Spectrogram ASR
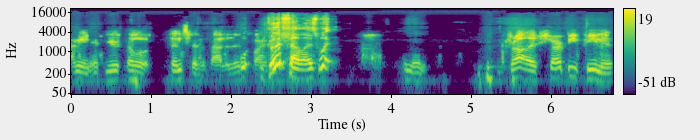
I mean, if you're so sensitive about it, it's Wh- fine. Goodfellas. What? I mean, draw a sharpie penis.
